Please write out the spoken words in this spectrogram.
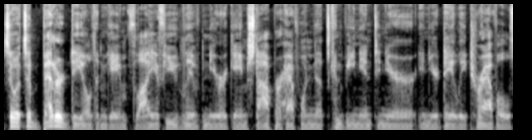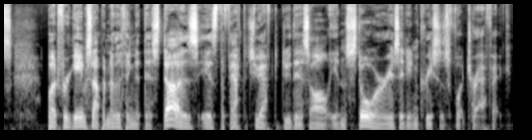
So it's a better deal than GameFly if you live near a GameStop or have one that's convenient in your in your daily travels. But for GameStop, another thing that this does is the fact that you have to do this all in store is it increases foot traffic.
